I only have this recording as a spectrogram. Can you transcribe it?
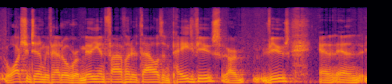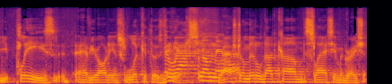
Washington, we've had over a million five hundred thousand page views, or views, and and you, please have your audience look at those The videos. Rational Middle. Rationalmiddle.com slash immigration.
